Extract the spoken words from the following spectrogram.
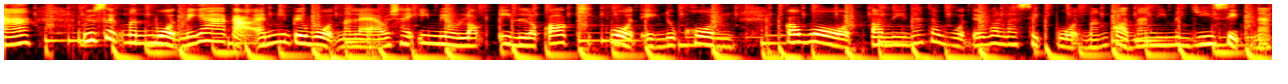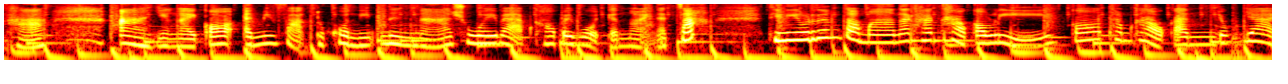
นะ รู้สึกมันโหวตไม่ยากอะแอดมินไปโหวตมาแล้ว ใช้อีเมลล็อกอินแล้วก็คลิกโหวตเองทุกคน ก็โหวตตอนนี้น่าจะโหวตได้วันละ 10โหวตมั้งก่อนหน้านี้มัน 20 นะคะอะยังไงก็แอดมินฝากทุกคนนิดนึงนะ ช่วยแบบเข้าไปโหวตกันหน่อยนะจ๊ะ ทีนี้เรื่องต่อมานะคะ ข่าวเกาหลีก็ทำข่าวกันยกใหญ่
